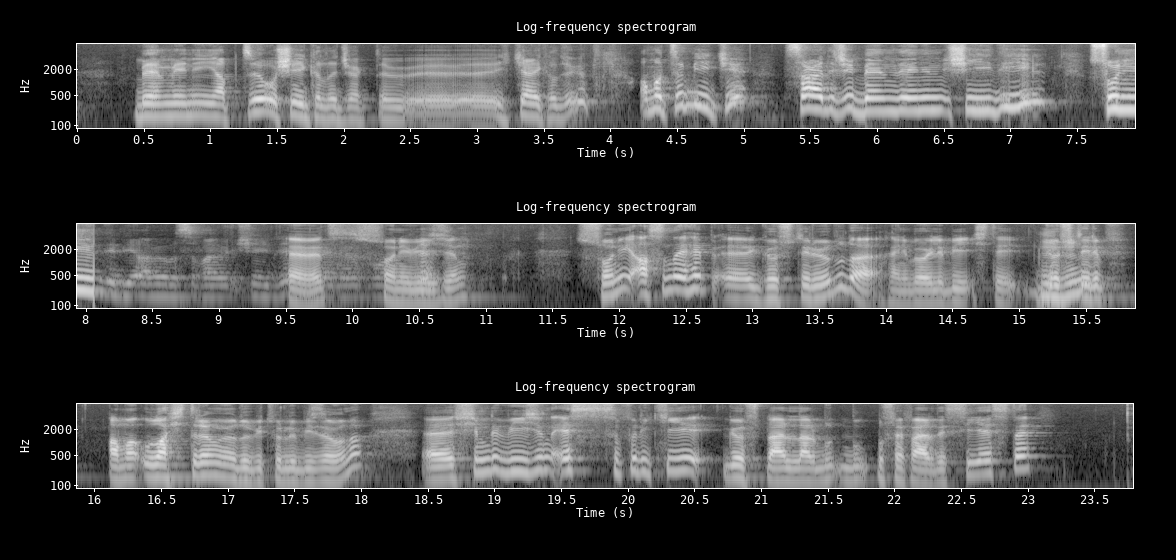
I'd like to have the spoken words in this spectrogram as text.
BMW'nin yaptığı o şey kalacaktır, e, hikaye kalacaktır. Ama tabii ki sadece BMW'nin şeyi değil, Sony'nin de bir arabası var şeyde. Evet, Yani Sony fuarda. Vision. Sony aslında hep e, gösteriyordu da hani böyle bir işte gösterip ama ulaştıramıyordu bir türlü bize onu. E, şimdi Vision S02'yi gösterdiler bu, bu, bu sefer de CES'te.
